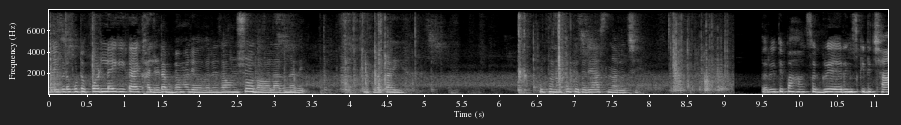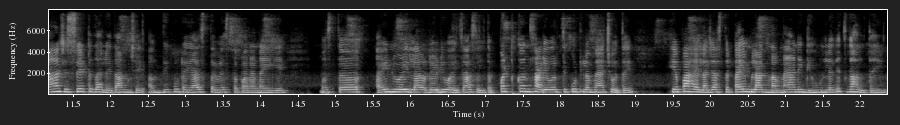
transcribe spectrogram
मग इकडे कुठं पडलंय की काय खाली डब्यामध्ये वगैरे जाऊन शोधावं लागणार आहे. इकडं काही कुठं ना कुठं तरी असणारच आहे. तर इथे पहा सगळे इयरिंग्स किती छान असे सेट झालेत आमचे. अगदी कुठं जास्त व्यस्तपणा नाहीये. मस्त ऐन वेळीला रेडी व्हायचं असेल तर पटकन साडीवरती कुठलं मॅच होतंय हे पाहायला जास्त टाइम लागणार नाही आणि घेऊन लगेच घालता येईल.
